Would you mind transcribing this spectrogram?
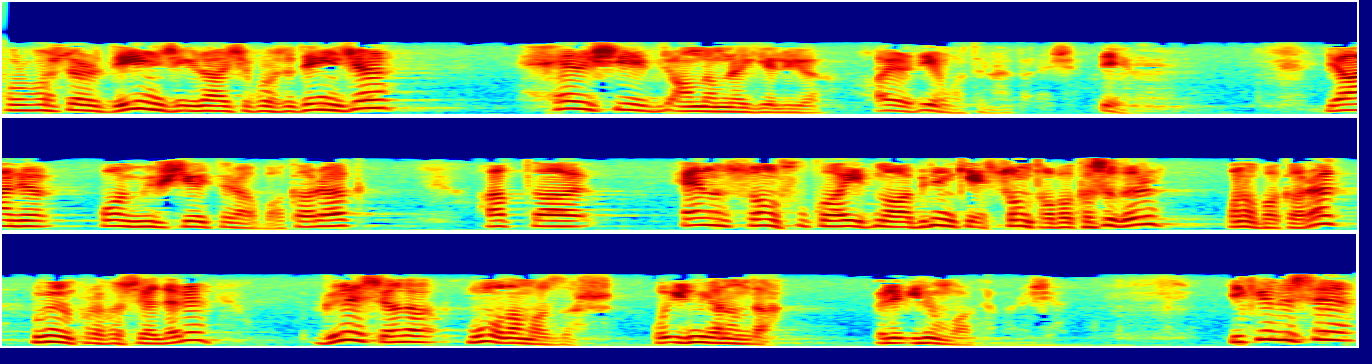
profesör deyince, ilahiyatçı profesör deyince her şey bir anlamına geliyor. Hayır değil muhtemelen böylece. Değil. Yani o müştehitlere bakarak hatta en son Fukuha İbn Abidin ki son tabakasıdır ona bakarak bugün profesörleri güneş yanında mum olamazlar. O ilmi yanında. Öyle bir ilim vardır böylece. İkincisi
